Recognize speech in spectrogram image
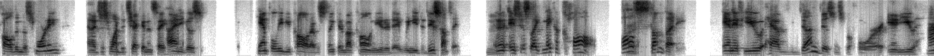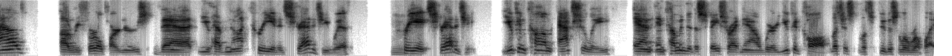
called him this morning, and I just wanted to check in and say hi. And he goes, "Can't believe you called. I was thinking about calling you today. We need to do something." Mm. And it's just like make a call, call right. somebody. And if you have done business before and you have uh, referral partners that you have not created strategy with, mm. create strategy. You can come actually and and come into the space right now where you could call let's just let's do this a little role play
